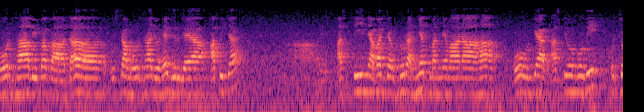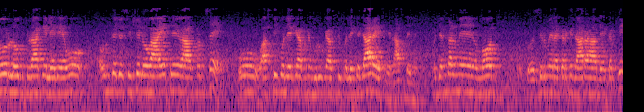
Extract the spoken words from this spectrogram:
मूर्धा विपात उसका मूर्धा जो है, गिर गया। अपिच अस्तीन्य अपजघ्रुर अन्यत मन्यमाना। वो उनके अस्थियों को भी वो चोर लोग चुरा के ले गए। वो, उनके जो शिष्य लोग आए थे आश्रम से, वो अस्थि को लेके, अपने गुरु के अस्थि को लेके जा रहे थे रास्ते में। वो जंगल में बहुत सिर में रह करके जा रहा, देख करके।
